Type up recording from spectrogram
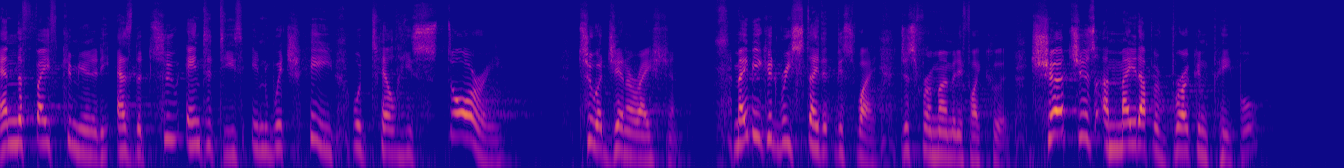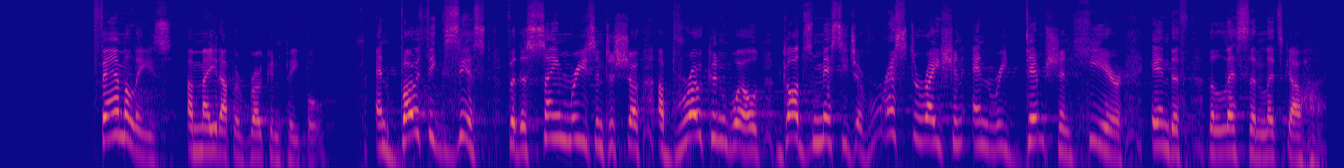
and the faith community as the two entities in which he would tell his story to a generation. Maybe you could restate it this way, just for a moment, if I could. Churches are made up of broken people, families are made up of broken people. And both exist for the same reason to show a broken world God's message of restoration and redemption. Here endeth the lesson. Let's go home.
